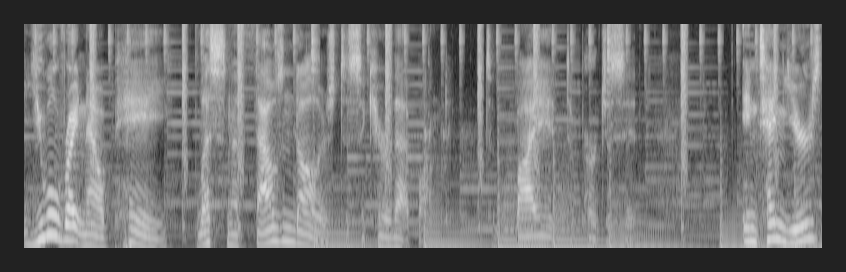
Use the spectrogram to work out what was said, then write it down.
You will right now pay less than $1,000 to secure that bond, to buy it, to purchase it. In 10 years,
